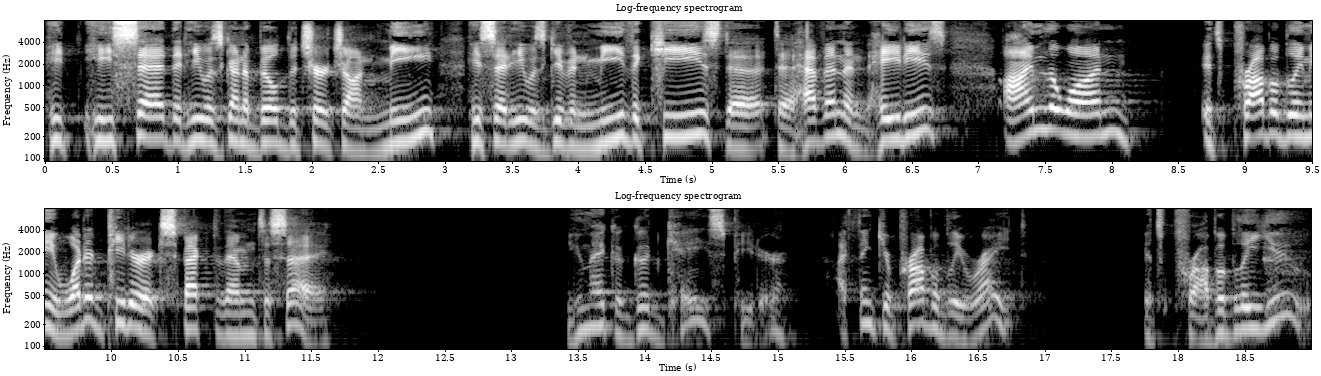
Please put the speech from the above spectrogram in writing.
He, he said that he was going to build the church on me. He said he was giving me the keys to, to heaven and Hades. I'm the one. It's probably me. What did Peter expect them to say? You make a good case, Peter. I think you're probably right. It's probably you.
